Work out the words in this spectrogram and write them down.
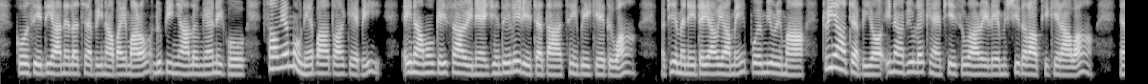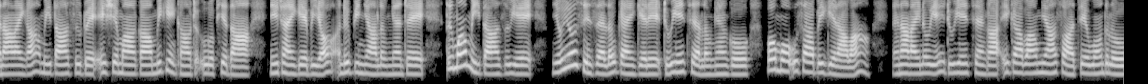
။ကိုစီတရားနဲ့လက်ထပ်ပြီးနောက်ပိုင်းမှာတော့အနုပညာလုပ်ငန်းတွေကိုဆောင်ရွက်မှုနဲ့ပါသွားခဲ့ပြီးအိမ်နာမှုကိစ္စတွေနဲ့ရင်သေးလေးတွေတက်တာချိန်ပေးခဲ့သူပါ။မဖြစ်မနေတယောက်ရမယ်ပွဲမျိုးတွေမှာတွေ့ရတတ်ပြီးတော့အင်တာဗျူးလက်ခံဖြေဆိုတာတွေလည်းမရှိသလောက်ဖြစ်ခဲ့တာပါ။နန္ဒာလိုင်းကမိသားစုတွေအိရှင်မာကောင်မိခင်ကောင်တူအဖြစ်သာနေထိုင်ခဲ့ပြီးတော့အမှုပညာလုပ်ငန်းတဲ့သူမမိသားစုရဲ့မျိုးရိုးစင်ဆက်လုပ်ကိုင်ခဲ့တဲ့ဒူးရင်ချန်လုပ်ငန်းကိုပုံမဦးစားပေးခဲ့တာပါ။နန္ဒာလိုင်းတို့ရဲ့ဒူးရင်ချန်ကဧကပေါင်းများစွာကျယ်ဝန်းသလို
